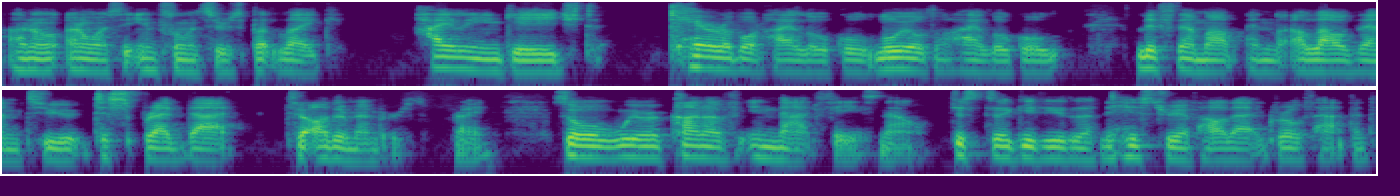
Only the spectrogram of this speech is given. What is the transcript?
I don't I don't want to say influencers, but like highly engaged, care about HiLocal, loyal to HiLocal, lift them up and allow them to to spread that to other members, right? So we were kind of in that phase now, just to give you the, the history of how that growth happened.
